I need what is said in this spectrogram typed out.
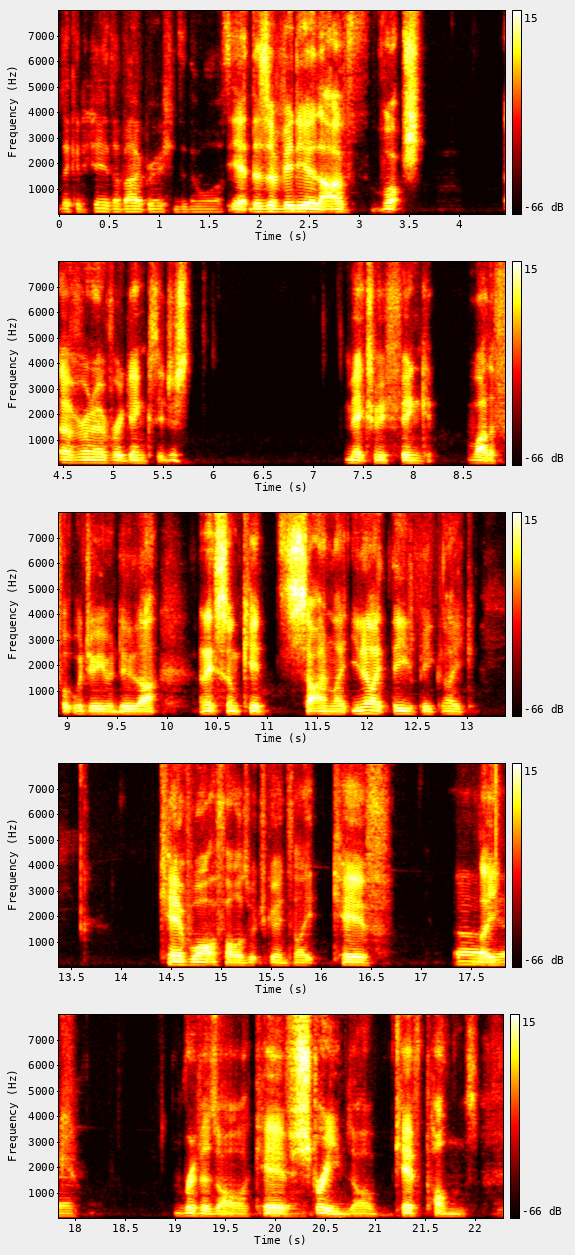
They can hear the vibrations in the water. Yeah. There's a video that I've watched over and over again because it just makes me think, why the fuck would you even do that? And it's some kid sat on like you know like these big like cave waterfalls which go into like cave Oh, like yeah. rivers or cave Yeah. streams or cave ponds. Yeah.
